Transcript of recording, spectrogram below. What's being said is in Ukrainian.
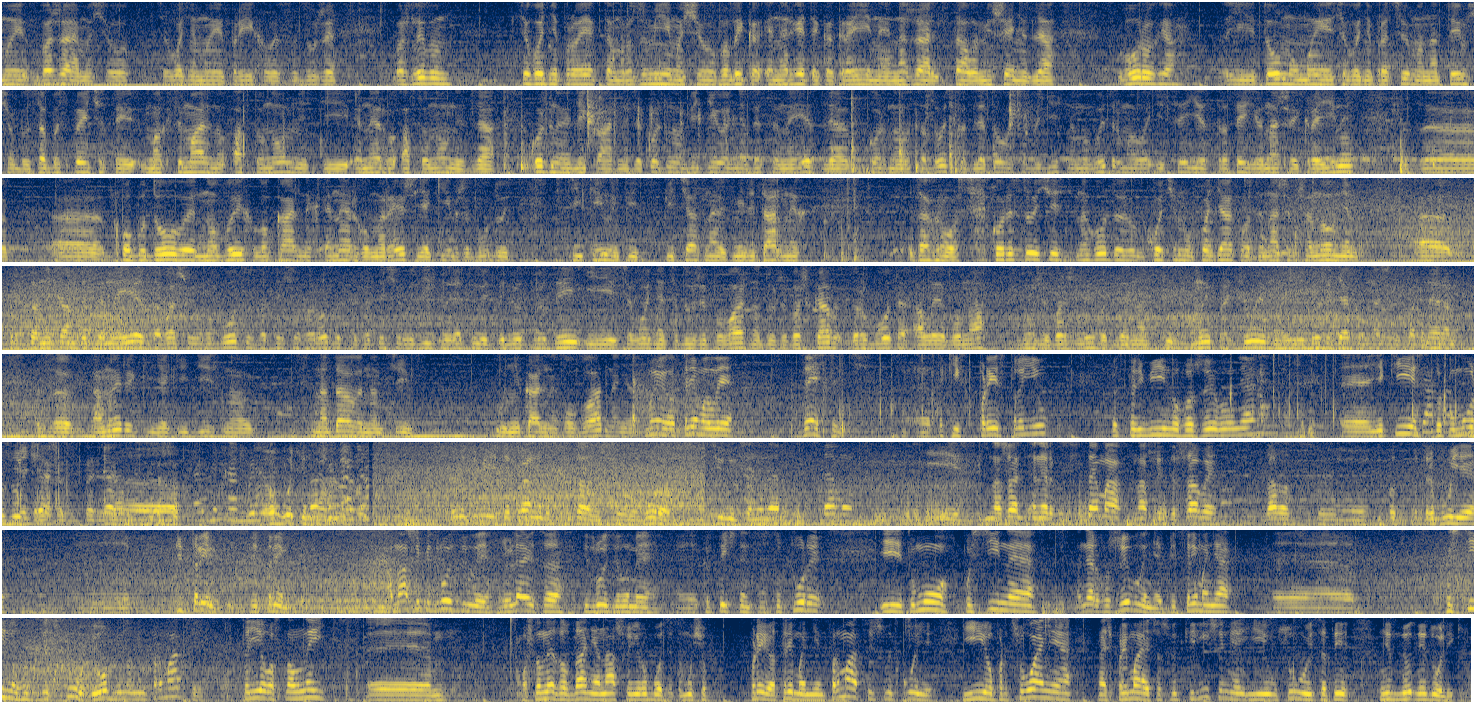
ми вважаємо, що сьогодні ми приїхали з дуже важливим сьогодні проєктом. Розуміємо, що велика енергетика країни, на жаль, стала мішенью для ворога. І тому ми сьогодні працюємо над тим, щоб забезпечити максимальну автономність і енергоавтономність для кожної лікарні, для кожного відділення ДСНС, для кожного садочка, для того, щоб дійсно ми витримали, і це є стратегією нашої країни з побудови нових локальних енергомереж, які вже будуть стійкими під, під час навіть мілітарних загроз. Користуючись нагодою, хочемо подякувати нашим шановним е, представникам ДСНС за вашу роботу, за те, що ви робите, за те, що ви дійсно рятуєте люд- людей. І сьогодні це дуже поважна, дуже важка робота, але вона дуже важлива для нас всіх. Ми працюємо і дуже дякуємо нашим партнерам з Америки, які дійсно надали нам ці унікальне обладнання. Ми отримали 10 е, таких пристроїв безперебійного живлення, е, які допоможуть е, роботі наших. Ви розумієте, правильно ви сказали, що ворог цілився на енергосистему. І, на жаль, енергосистема нашої держави зараз потребує підтримки. підтримки. А наші підрозділи являються підрозділами е, критичної інфраструктури. І тому постійне енергоживлення, підтримання е, постійного зв'язку і обміном інформації це є основний, е, основне завдання нашої роботи, тому що при отриманні інформації швидкої, її опрацювання, значить, приймаються швидкі рішення і усуваються ті недоліки.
